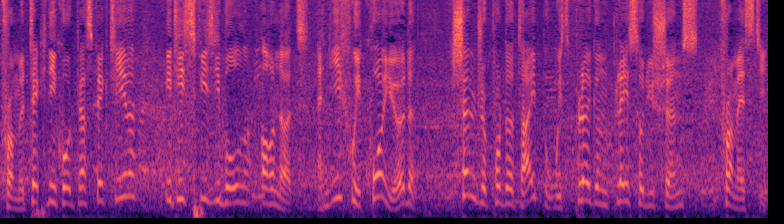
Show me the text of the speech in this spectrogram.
from a technical perspective, it is feasible or not. And if required, change the prototype with plug-and-play solutions from ST.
